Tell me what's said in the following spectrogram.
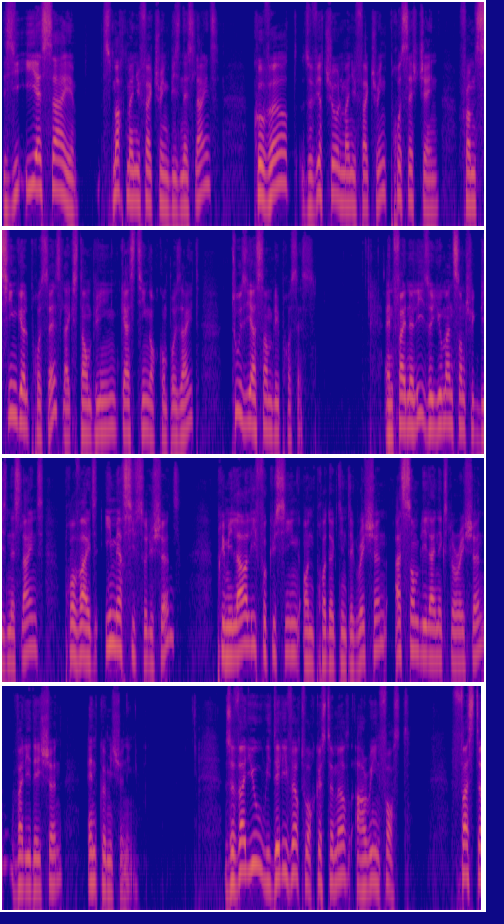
The ESI smart manufacturing business lines covered the virtual manufacturing process chain from single process like stamping, casting, or composite to the assembly process. And finally, the human-centric business lines provides immersive solutions, primarily focusing on product integration, assembly line exploration, validation, and commissioning. The value we deliver to our customers are reinforced. Faster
